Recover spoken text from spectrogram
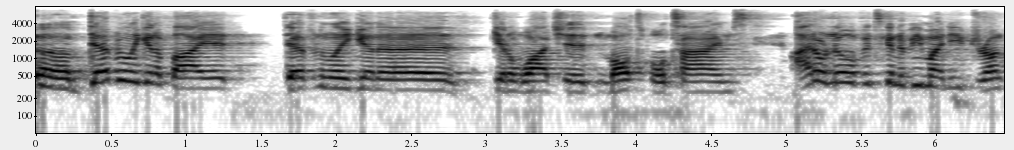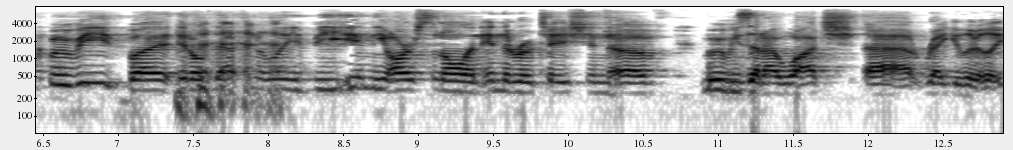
Um, definitely going to buy it. Definitely gonna gonna watch it multiple times. I don't know if it's going to be my new drunk movie, but it'll definitely be in the arsenal and in the rotation of movies that I watch uh, regularly.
